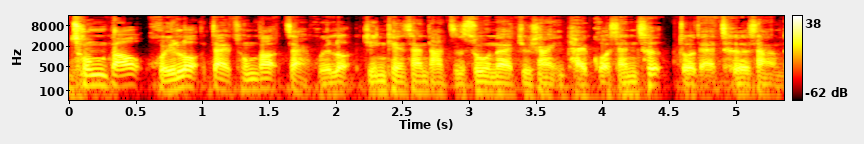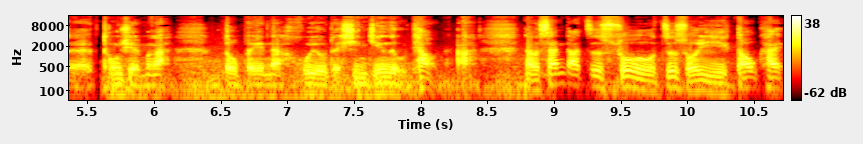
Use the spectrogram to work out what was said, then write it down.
冲高回落，再冲高再回落。今天三大指数呢，就像一台过山车，坐在车上的同学们啊，都被呢忽悠的心惊肉跳的啊。那么三大指数之所以高开，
